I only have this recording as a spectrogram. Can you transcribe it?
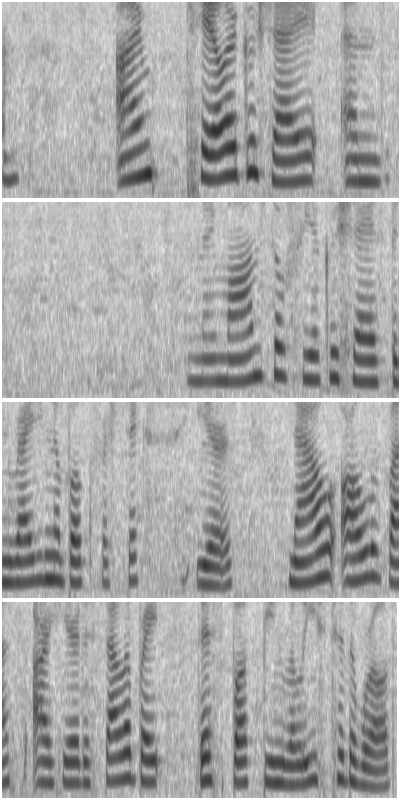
I'm Taylor Gushée, and my mom, Sophia Gushée, has been writing a book for six years. Now, all of us are here to celebrate this book being released to the world.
